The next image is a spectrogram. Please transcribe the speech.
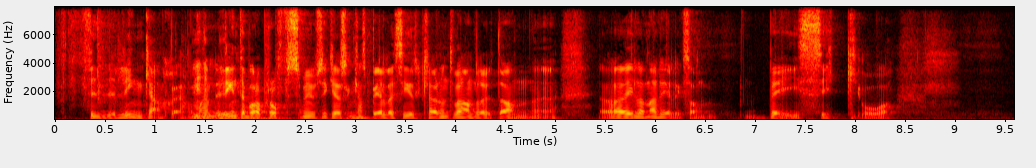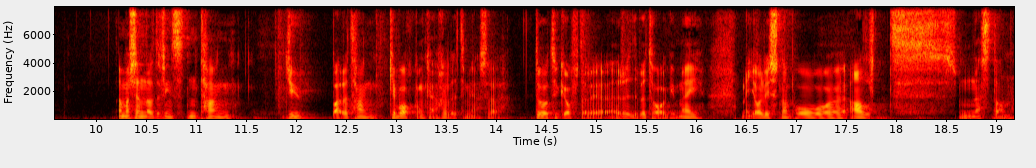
feeling kanske. Man, det är inte bara proffsmusiker som kan spela i cirklar runt varandra utan eh, jag gillar när det är liksom basic och när man känner att det finns en tank, djupare tanke bakom kanske lite mer sådär. Då tycker jag ofta det river tag i mig. Men jag lyssnar på allt nästan,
